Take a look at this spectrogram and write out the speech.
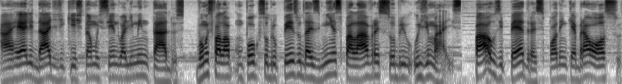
a realidade de que estamos sendo alimentados. Vamos falar um pouco sobre o peso das minhas palavras sobre os demais. Paus e pedras podem quebrar ossos,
